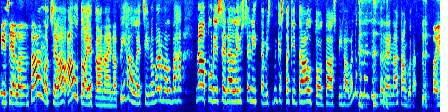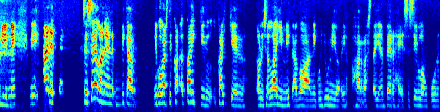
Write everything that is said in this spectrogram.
niin siellä on tangot, siellä auto ajetaan aina pihalle, että siinä on varmaan ollut vähän naapurin sedälle just selittämistä, minkä takia tämä auto on taas pihalla, no kun meidän tyttö reenaa tankota, niin, niin, niin se sellainen, mikä niin kuin varmasti kaikki, kaikkien oli se laji mikä vaan niin kuin junioriharrastajien perheissä silloin, kun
